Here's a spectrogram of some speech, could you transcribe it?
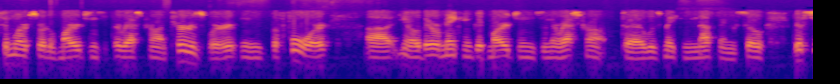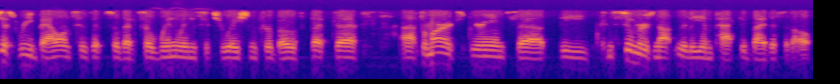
similar sort of margins that the restaurateurs were. And before, uh, you know, they were making good margins and the restaurant uh, was making nothing. So this just rebalances it so that it's a win win situation for both. But uh, uh, from our experience, uh, the consumer is not really impacted by this at all.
